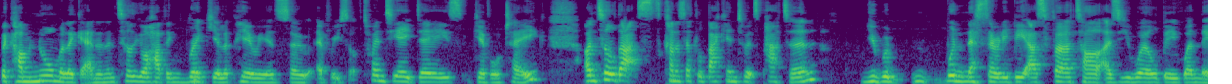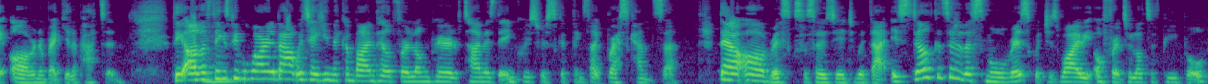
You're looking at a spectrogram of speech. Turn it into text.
become normal again. And until you're having regular periods, so every sort of 28 days, give or take, until that's kind of settled back into its pattern, you would wouldn't necessarily be as fertile as you will be when they are in a regular pattern. The other mm-hmm. things people worry about with taking the combined pill for a long period of time is the increased risk of things like breast cancer there are risks associated with that. It's still considered a small risk, which is why we offer it to a lot of people.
